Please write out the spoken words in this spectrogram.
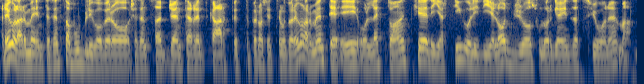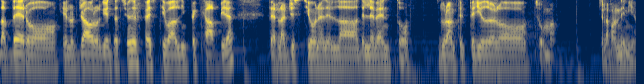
regolarmente, senza pubblico però, cioè senza gente al red carpet, però si è tenuto regolarmente e ho letto anche degli articoli di elogio sull'organizzazione, ma davvero che elogiava l'organizzazione del festival impeccabile per la gestione della, dell'evento durante il periodo dello, insomma, della pandemia.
